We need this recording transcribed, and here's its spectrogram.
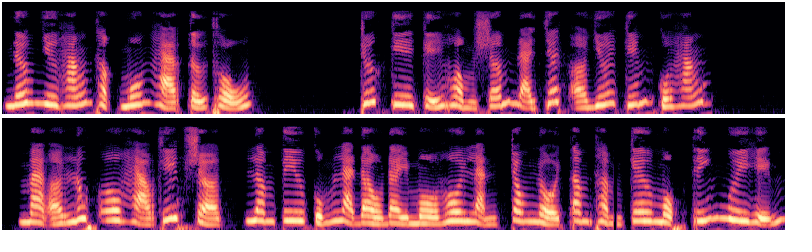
Nếu như hắn thật muốn hạ tử thủ. Trước kia kỹ hồng sớm đã chết ở dưới kiếm của hắn. Mà ở lúc ô hạo khiếp sợ, lâm tiêu cũng là đầu đầy mồ hôi lạnh trong nội tâm thầm kêu một tiếng nguy hiểm.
